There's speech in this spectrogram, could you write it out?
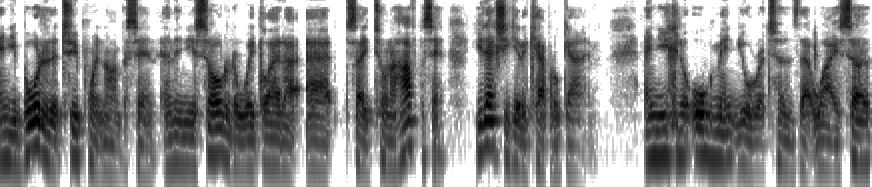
and you bought it at 2.9% and then you sold it a week later at, say, 2.5%, you'd actually get a capital gain. And you can augment your returns that way. So,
